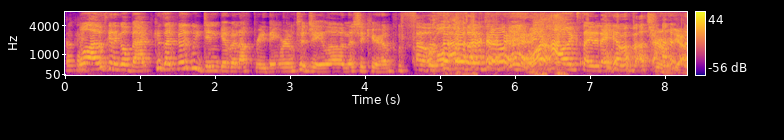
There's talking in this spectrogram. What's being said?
Okay. Well, I was gonna go back because I feel like we didn't give enough breathing room to J Lo and the Shakira Super Oh. Bowl halftime show. and Why? how excited I am about True, that. yeah,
